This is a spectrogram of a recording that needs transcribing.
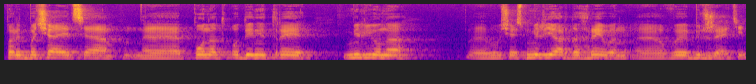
передбачається понад 1,3 мільйона вибачаюсь, мільярда гривень в бюджеті.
